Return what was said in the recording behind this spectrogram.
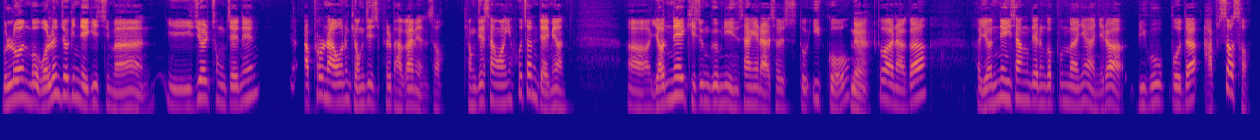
물론 뭐 원론적인 얘기지만 이 이주열 총재는 앞으로 나오는 경제 지표를 봐가면서 경제 상황이 호전되면 어, 연내 기준금리 인상에 나설 수도 있고 네. 또 하나가 연내 이상 되는 것뿐만이 아니라 미국보다 앞서서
